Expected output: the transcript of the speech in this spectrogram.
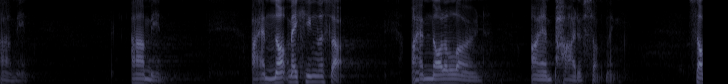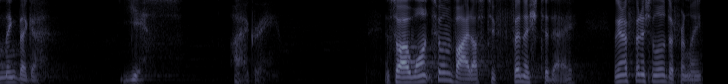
Amen. Amen. I am not making this up. I am not alone. I am part of something. Something bigger. Yes, I agree. And so I want to invite us to finish today. We're going to finish a little differently.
